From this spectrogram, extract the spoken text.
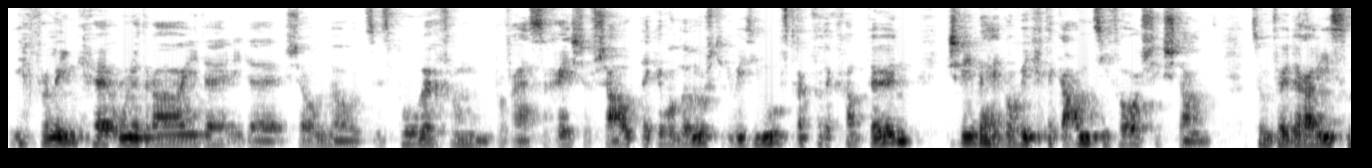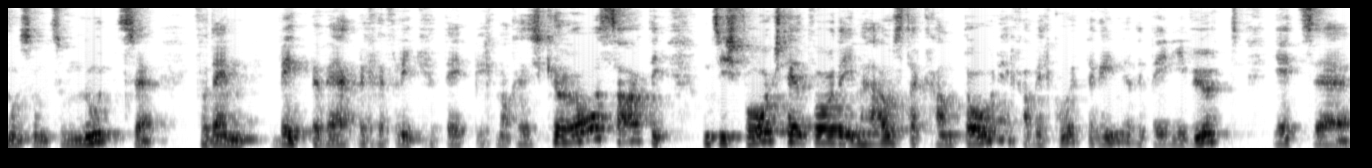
Ich verlinke unten dran in den, in den Show Notes ein Buch von Professor Christoph Schaltegger, wo er lustigerweise im Auftrag von den Kantonen geschrieben hat, wo wirklich der ganze Forschungsstand zum Föderalismus und zum Nutzen von dem wettbewerblichen Flickenteppich macht. Es ist großartig und es ist vorgestellt worden im Haus der Kantone. Ich kann mich gut erinnern, der Benny Würth, jetzt äh,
